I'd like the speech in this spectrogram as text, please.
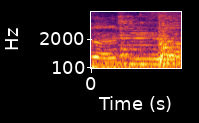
send me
